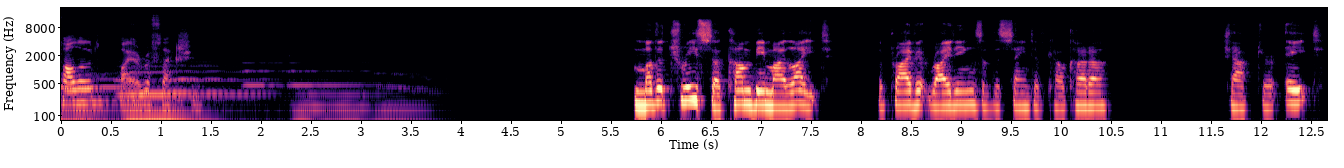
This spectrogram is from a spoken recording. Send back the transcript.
followed by a reflection. Mother Teresa, Come Be My Light, the Private Writings of the Saint of Calcutta, Chapter 8,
